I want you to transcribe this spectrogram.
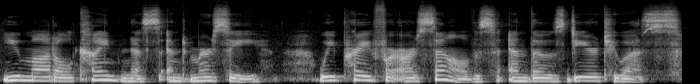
You model kindness and mercy. We pray for ourselves and those dear to us.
